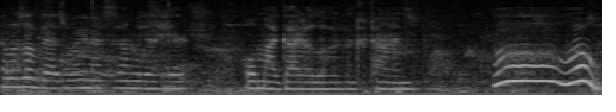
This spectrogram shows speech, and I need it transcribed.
Hey, what's up, guys? Very nice to have you here. Oh my god, I love Adventure Time. Woo woo!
